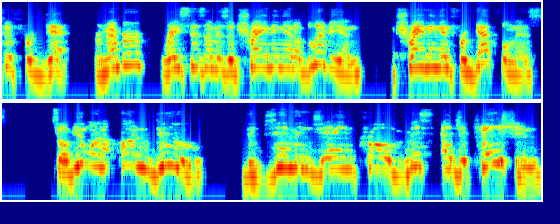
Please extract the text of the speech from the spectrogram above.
to forget. Remember, racism is a training in oblivion, training in forgetfulness. So if you want to undo the Jim and Jane Crow miseducation,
